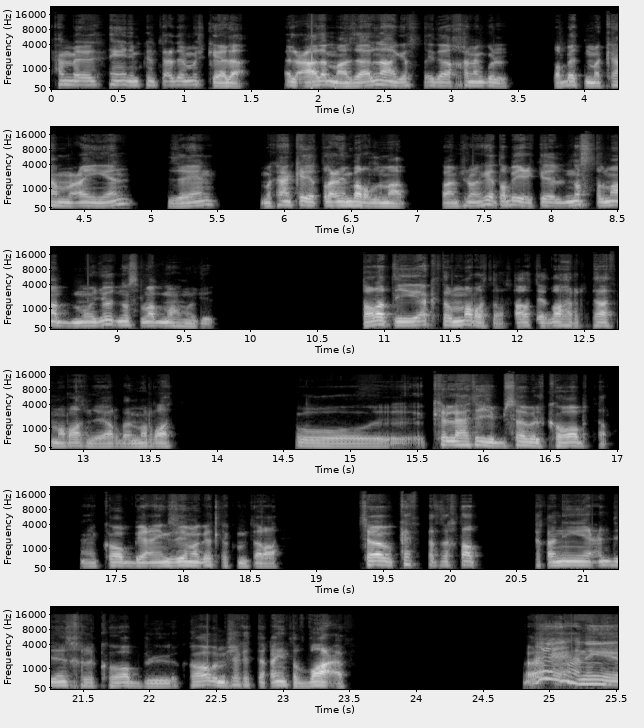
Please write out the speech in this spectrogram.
تحمل الحين يمكن تعدل المشكلة. لا. العالم ما زال ناقص. إذا خلينا نقول طبيت مكان معين زين مكان كذا يطلع لي برا ال map فاهم شلون؟ كذا طبيعي كذا نص ال map موجود نص ال map ما هو موجود. صارت لي أكثر من مرة ترى صارت لي ظهر ثلاث مرات ولا أربع مرات. وكلها تجي بسبب ال co-op ترى. يعني ال co-op يعني زي ما قلت لكم ترى بسبب كثرة الأخطاء التقنية عندي ندخل ال co-op ال co-op المشاكل التقنية تتضاعف. يعني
